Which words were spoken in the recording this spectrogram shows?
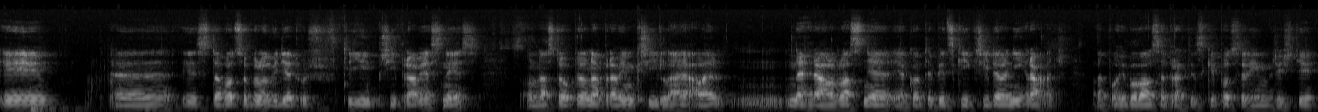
i, e, i z toho, co bylo vidět už v té přípravě SNIS, on nastoupil na pravém křídle, ale nehrál vlastně jako typický křídelní hráč, ale pohyboval se prakticky po celém hřišti,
